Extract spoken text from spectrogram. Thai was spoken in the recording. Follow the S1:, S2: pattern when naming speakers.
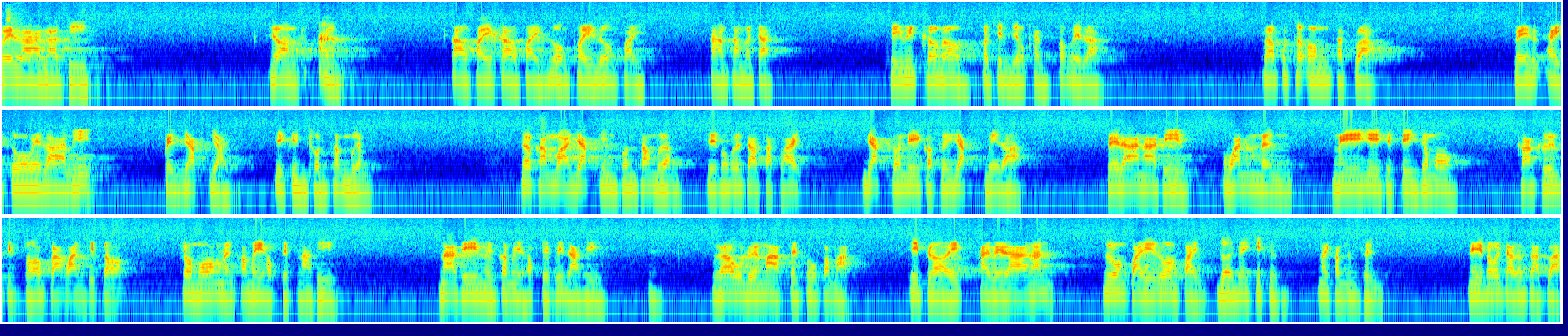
S1: เวลานาทีย่อมก้าวไปก้าวไปล่วงไปล่วงไป ตามธรรมชาติชีวิตของเราก็เช่นเดียวกันกับเวลา พระพุทธองค์ตรัสว่าเวลไอตัวเวลานี้เป็นยักษ์ใหญ่ ที่กินคนทั้งเมือง แล้วคำว่ายักษ์กินคนทั้งเมืองที่พระพุทธเจ้าตรัสไว้ ยักษ์ตัวนี้ก็คือยักษ์เวลา เวลานาทีวันหนึ่งมียี่สิบสี่ชั่วโมง กลางคืนสิบสองกลางวันสิบสองชั่วโมงหนึ่งก็มีหกสิบนาที นาทีหนึ่งก็มีหกสิบวินาที เราโดยมากเป็นผู้ประมาท ที่ปล่อยให้เวลานั้นล่วงไปล่วงไป โดยไม่คิดถึง ไม่คำนึงถึง นี่พระพุทธเจ้าตรัสว่า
